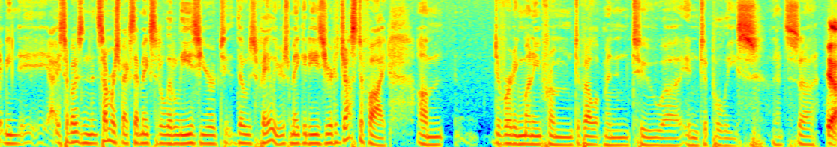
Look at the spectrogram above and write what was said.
I mean, I suppose in some respects that makes it a little easier to those failures make it easier to justify um, diverting money from development into uh, into police. That's uh, yeah.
